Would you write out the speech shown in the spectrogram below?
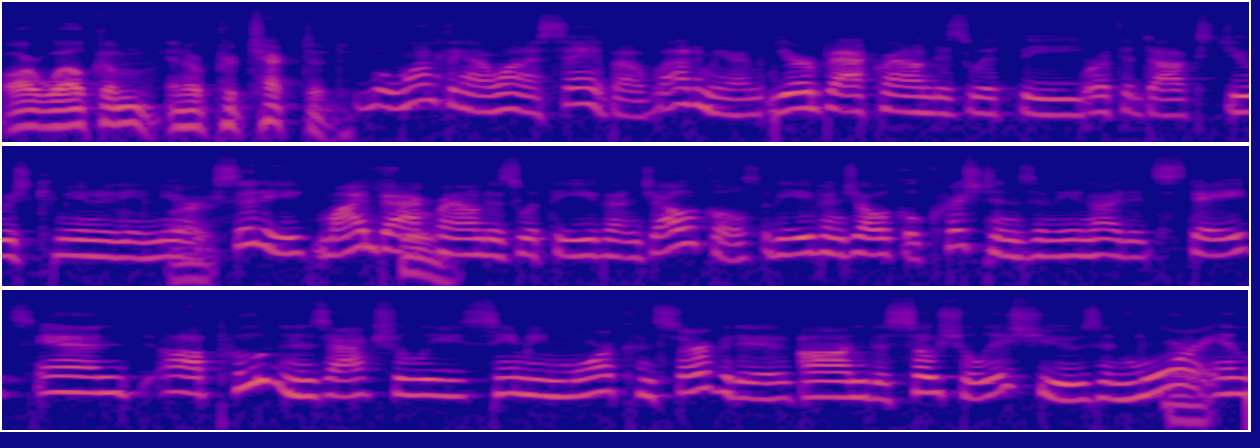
are welcome and are protected. Well, one thing I want to say about Vladimir, your background is with the Orthodox Jewish community in New York City. My background is with the evangelicals, the evangelical Christians in the United States. And uh, Putin is actually seeming more conservative on the social issues and more right. in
